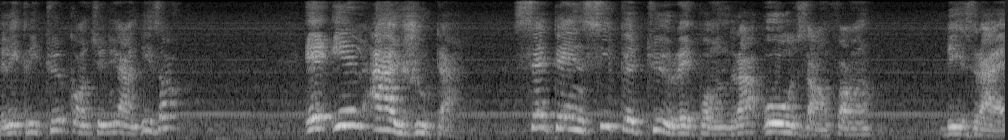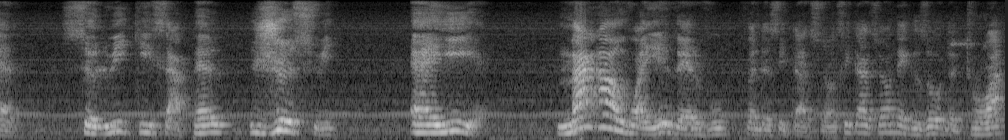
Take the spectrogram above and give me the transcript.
l'écriture continue en disant, et il ajouta, c'est ainsi que tu répondras aux enfants d'Israël, celui qui s'appelle Je suis, Eie m'a envoyé vers vous. Fin de citation. Citation d'Exode 3,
